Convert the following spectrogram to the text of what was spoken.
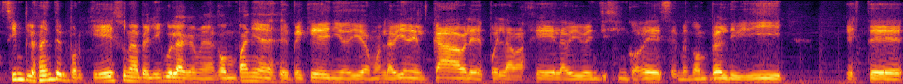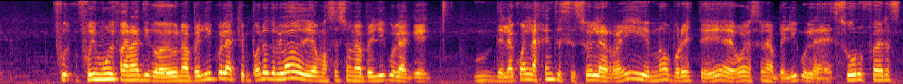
simplemente porque es una película que me acompaña desde pequeño, digamos. La vi en el cable, después la bajé, la vi 25 veces, me compré el DVD. Este, fui, muy fanático de una película que, por otro lado, digamos, es una película que de la cual la gente se suele reír, ¿no? Por esta idea de, bueno, es una película de surfers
